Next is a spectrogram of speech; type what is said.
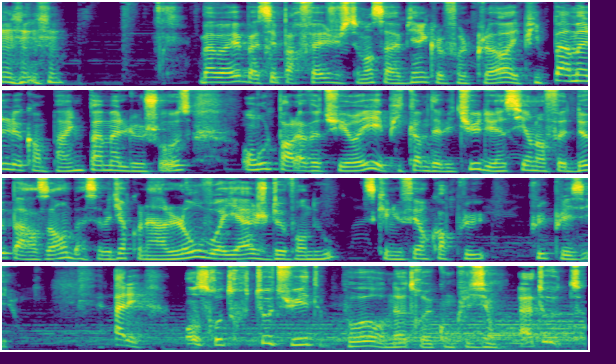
Bah ouais, bah c'est parfait, justement, ça va bien avec le folklore, et puis pas mal de campagnes, pas mal de choses. On roule par la voiturerie, et puis comme d'habitude, et si on en fait deux par an, bah ça veut dire qu'on a un long voyage devant nous, ce qui nous fait encore plus, plus plaisir. Allez, on se retrouve tout de suite pour notre conclusion. À toutes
